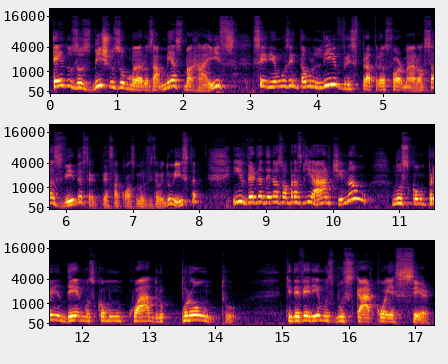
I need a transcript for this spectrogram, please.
Tendo os bichos humanos a mesma raiz, seríamos então livres para transformar nossas vidas, dessa cosmovisão hinduísta, em verdadeiras obras de arte, e não nos compreendermos como um quadro pronto que deveríamos buscar conhecer.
